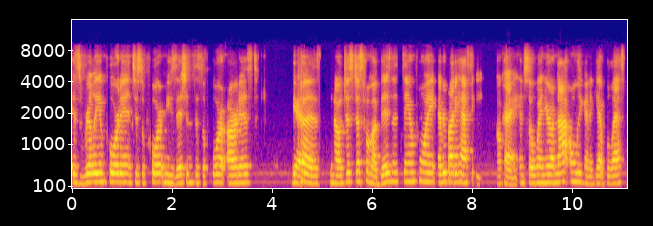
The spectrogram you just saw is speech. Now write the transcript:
it's really important to support musicians, to support artists, because yeah. you know, just just from a business standpoint, everybody has to eat. Okay, and so when you're not only going to get blessed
